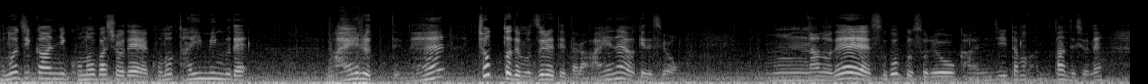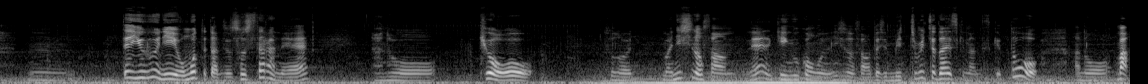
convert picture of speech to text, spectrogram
この時間にこの場所でこのタイミングで会えるってね。ちょっとでもずれてたら会えないわけですよ。うんなのですごくそれを感じたたんですよね。うん。っていうふうに思ってたんですよ。そしたらねあの今日その、まあ、西野さんね、キングコングの西野さん、私めちゃめちゃ大好きなんですけど、あの、まあ、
